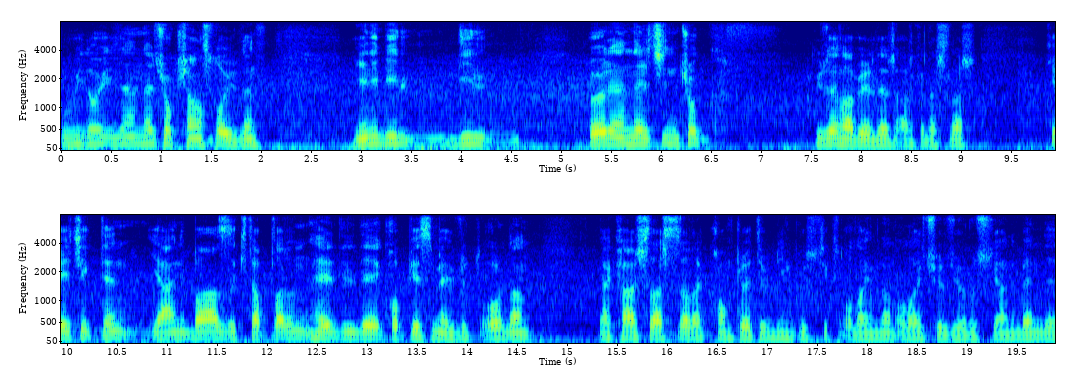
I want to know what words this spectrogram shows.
Bu videoyu izleyenler çok şanslı o yüzden. Yeni bir dil öğrenenler için çok güzel haberler arkadaşlar. Gerçekten yani bazı kitapların her dilde kopyası mevcut. Oradan ya karşılaştırarak comparative linguistics olayından olayı çözüyoruz. Yani ben de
